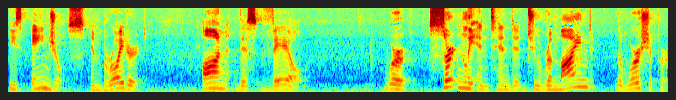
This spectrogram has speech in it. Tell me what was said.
these angels embroidered on this veil were certainly intended to remind the worshiper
